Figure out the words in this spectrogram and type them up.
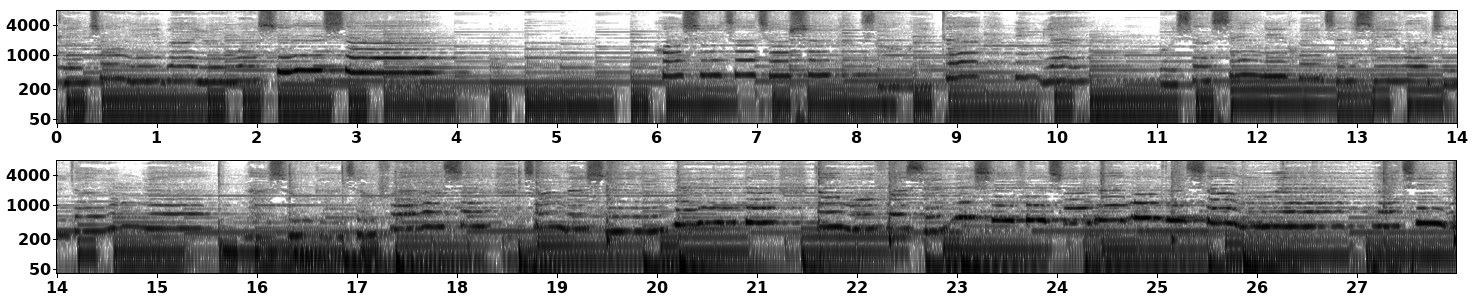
天终于把愿望实现。或许这就是相信你会珍惜我直到永远。那首歌叫《发现》，唱的是离别。当我发现你幸福却那么的强烈，爱情的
